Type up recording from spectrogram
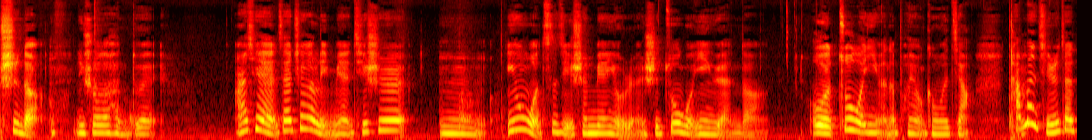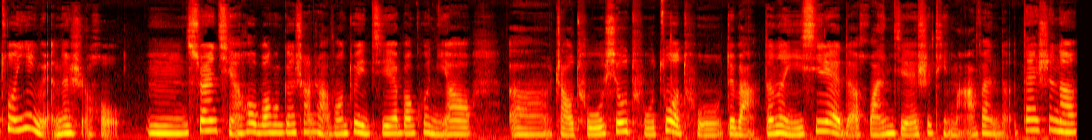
是的，你说的很对。而且在这个里面，其实。嗯，因为我自己身边有人是做过应援的，我做过应援的朋友跟我讲，他们其实，在做应援的时候，嗯，虽然前后包括跟商场方对接，包括你要呃找图、修图、做图，对吧？等等一系列的环节是挺麻烦的，但是呢，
